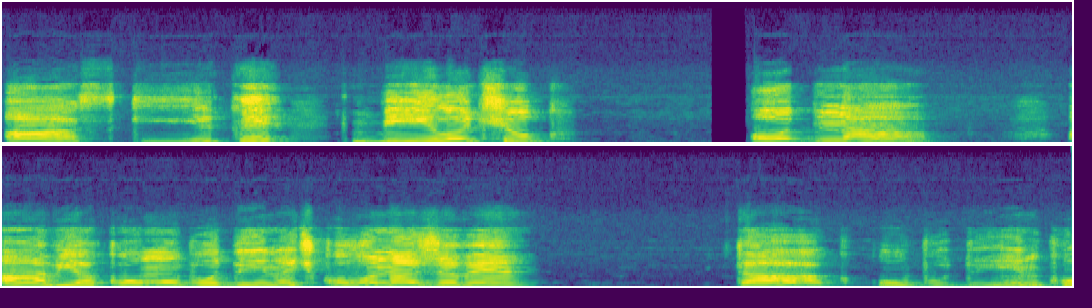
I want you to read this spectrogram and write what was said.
А скільки білочок? Одна. А в якому будиночку вона живе? Так, у будинку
